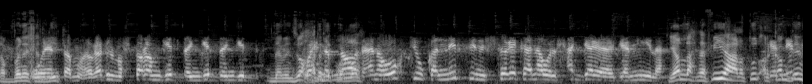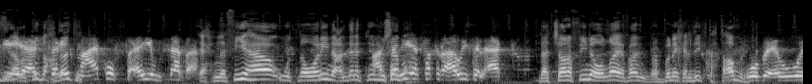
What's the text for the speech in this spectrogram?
ربنا يخليك. وأنت راجل محترم جدا جدا جدا. ده من ذوق وإحنا حضرتك بنقعد والله. أنا وأختي وكان نفسي نشترك أنا والحاجة جميلة. يلا إحنا فيها على طول أرقام تنزل نفسي على طول أشترك لحضرتك. معاكم في أي مسابقة. إحنا فيها وتنورينا عندنا عشان مسابقة. هي شاطرة قوي في الأكل. ده اتشرف لينا والله يا فندم. ربنا يخليك تحت أمرك. وب... و...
